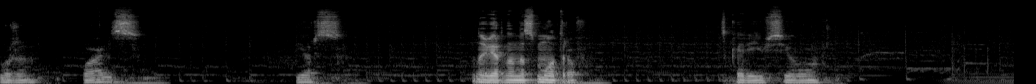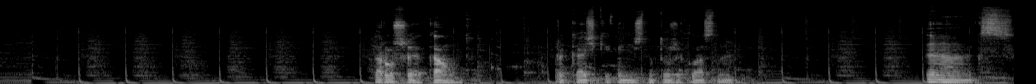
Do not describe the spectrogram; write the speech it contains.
Тоже Вальс, Берс. Наверное, насмотров. Скорее всего. Хороший аккаунт. Прокачки, конечно, тоже классные. Такс.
